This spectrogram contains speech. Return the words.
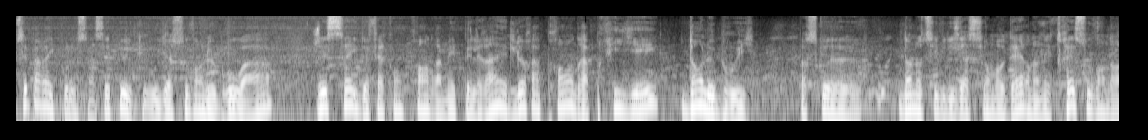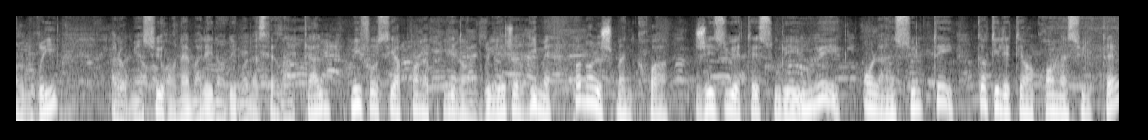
C'est pareil pour le Saint-Sépulcre, où il y a souvent le brouhaha. J'essaye de faire comprendre à mes pèlerins et de leur apprendre à prier dans le bruit. Parce que dans notre civilisation moderne, on est très souvent dans le bruit. Alors bien sûr, on aime aller dans des monastères dans le calme, mais il faut aussi apprendre à prier dans le bruit. Et je leur dis, mais pendant le chemin de croix, Jésus était sous les huées, on l'a insulté. Quand il était en croix, on l'insultait.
